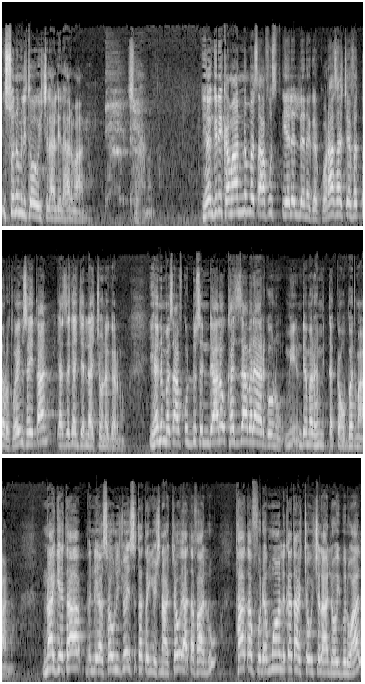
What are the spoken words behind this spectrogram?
እሱንም ሊተወው ይችላል ይልሃል ማለት ነው። ስብናላህ ይህ እንግዲህ ከማንም መጽሐፍ ውስጥ የሌለ ነገር እኮ ራሳቸው የፈጠሩት ወይም ሰይጣን ያዘጋጀላቸው ነገር ነው ይህንም መጽሐፍ ቅዱስ እንዳለው ከዛ በላይ አድርገው ነው እንደ መርህ የሚጠቀሙበት ማለት ነው። እና ጌታ የሰው ልጆች ስተተኞች ናቸው ያጠፋሉ ታጠፉ ደግሞ ልቀጣቸው ይችላለሁ ብለዋል።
